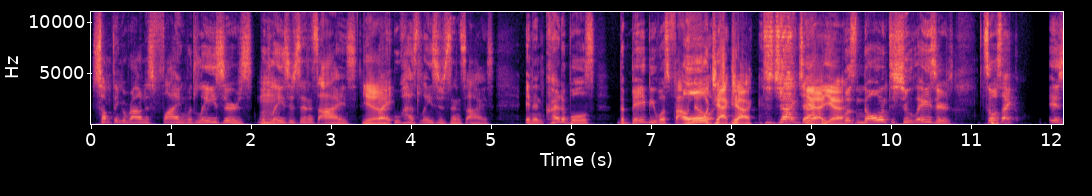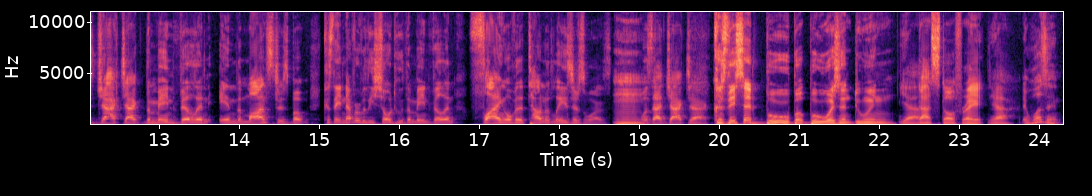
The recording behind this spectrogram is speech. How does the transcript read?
something around is flying with lasers, with lasers in its eyes. Mm. Yeah. Right? Who has lasers in its eyes? In Incredibles, the baby was found oh, out. Jack Jack. Jack Jack Yeah, yeah. was known to shoot lasers. So it's like is Jack Jack the main villain in the monsters? But because they never really showed who the main villain flying over the town with lasers was. Mm. Was that Jack Jack? Because they said Boo, but Boo wasn't doing Yeah. that stuff, right? Yeah, it wasn't.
